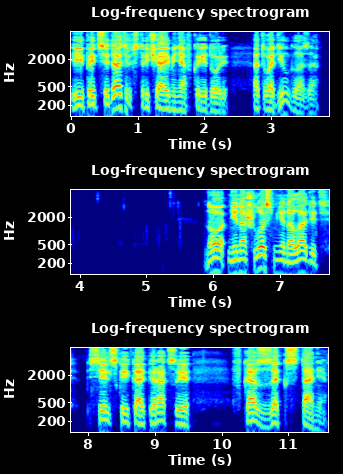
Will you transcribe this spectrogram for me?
и председатель, встречая меня в коридоре, отводил глаза. Но не нашлось мне наладить сельской кооперации в Казахстане.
